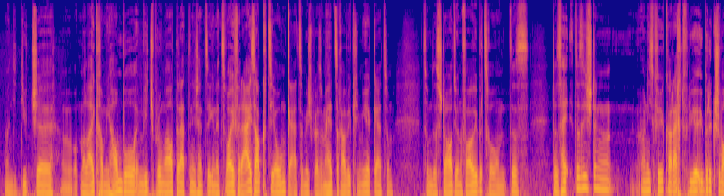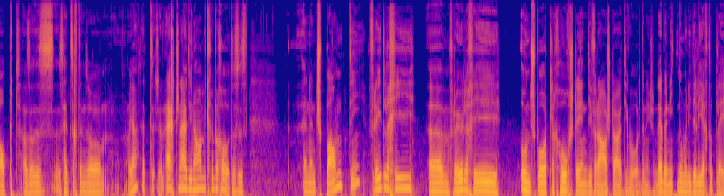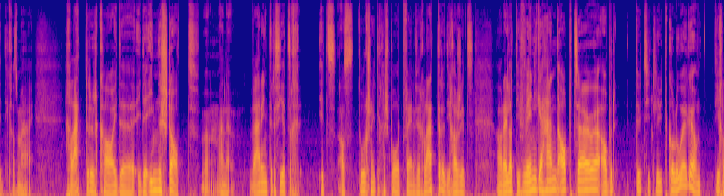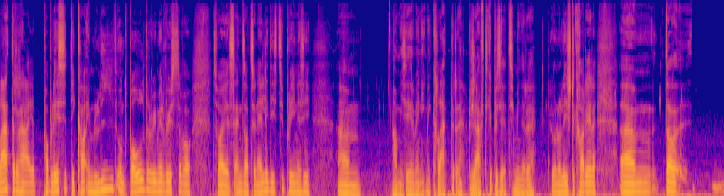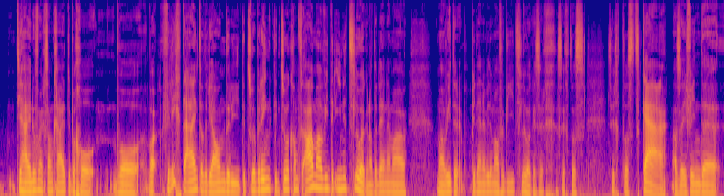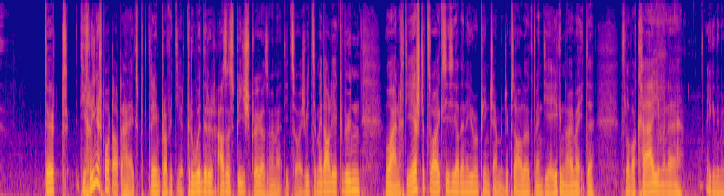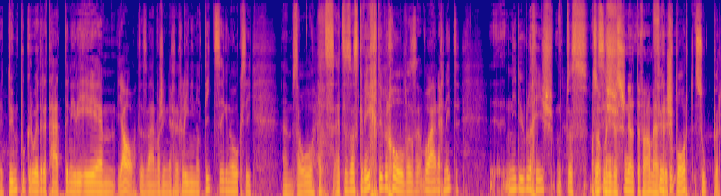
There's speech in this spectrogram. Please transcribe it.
wenn die Deutschen, Malaika mit Hambo im Weitsprung antreten ist, hat es irgendeine zwei für eins Aktion gegeben zum Beispiel. Also man hat sich auch wirklich Mühe gegeben, um, das Stadion voll überzukommen. Und das, das, das ist dann, habe ich das Gefühl recht früh übergeschwappt. Also das, hat sich dann so, ja, hat recht schnell Dynamik bekommen, dass es eine entspannte, friedliche, ähm, fröhliche und sportlich hochstehende Veranstaltung geworden ist. Und eben nicht nur in der Leichtathletik. Also wir haben Kletterer in der, in der Innenstadt. Meine, wer interessiert sich jetzt als durchschnittlicher Sportfan für Klettern? Die kannst du jetzt an relativ wenigen Händen abzählen, aber dort sind die Leute schauen und die Kletterer haben eine Publicity im Lead und Boulder, wie wir wissen, wo zwei sensationelle Disziplinen sind. Ähm, habe mich sehr wenig mit Klettern beschäftigt bis jetzt in meiner Journalistenkarriere. Ähm, da, die haben Aufmerksamkeit bekommen, wo, wo vielleicht der eine oder die andere dazu bringt, in Zukunft auch mal wieder reinzuschauen oder denen mal, mal wieder, bei denen wieder mal vorbeizuschauen, sich, sich, das, sich das zu geben. Also ich finde, dort, die kleinen Sportarten haben extrem profitiert. Die Ruderer, also ein Beispiel, also wenn man die zwei Schweizer Medaillen gewinnt, wo eigentlich die ersten zwei waren an den European Championships anschaut, wenn die irgendwann in der Slowakei in einem, irgendwie in einem Tümpel gerudert hätten, ihre EM, ja, das wäre wahrscheinlich eine kleine Notiz irgendwo gewesen. Ähm, so hat es so ein Gewicht bekommen, was, wo eigentlich nicht, nicht üblich ist. Das, Also das wenn ist ich das schnell darf für anmerken, den Sport super.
